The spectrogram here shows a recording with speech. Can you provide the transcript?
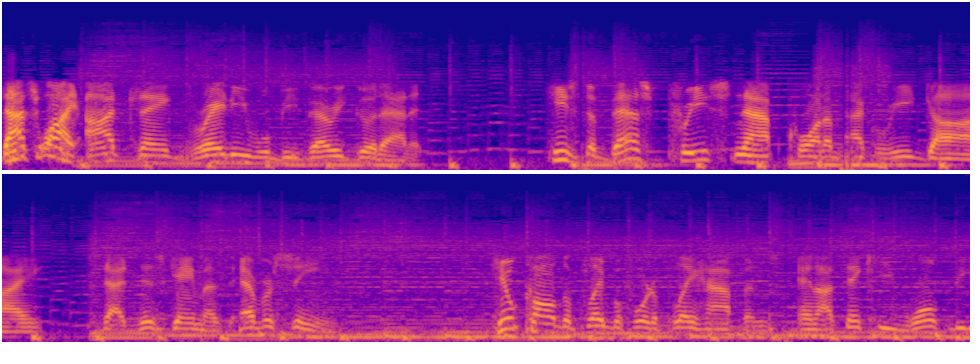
That's why I think Brady will be very good at it. He's the best pre-snap quarterback read guy that this game has ever seen. He'll call the play before the play happens, and I think he won't be.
